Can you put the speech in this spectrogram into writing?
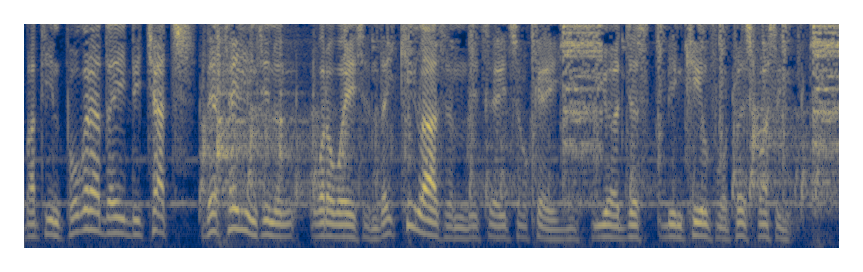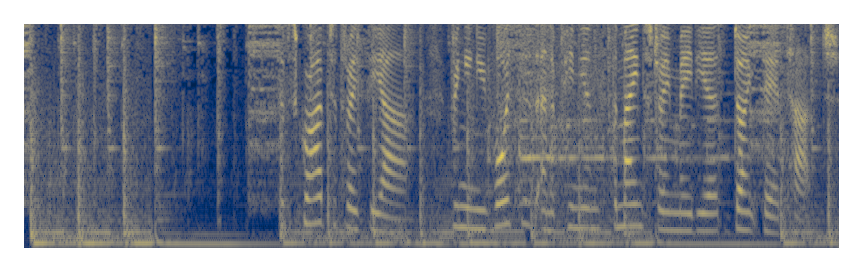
But in Porgera, they discharge their tailings in the waterways and they kill us and they say it's okay. You are just being killed for trespassing. Subscribe to 3CR, bringing you voices and opinions the mainstream media don't dare touch.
